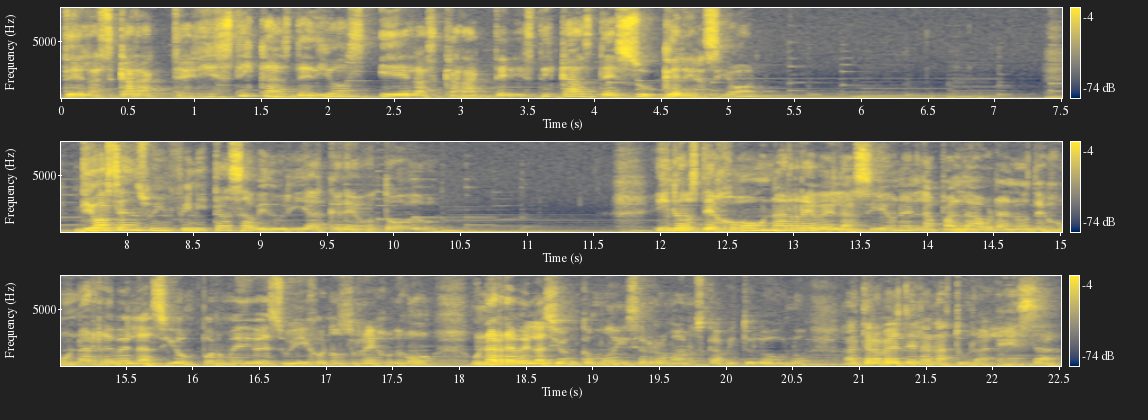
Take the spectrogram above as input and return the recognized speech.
de las características de Dios y de las características de su creación. Dios en su infinita sabiduría creó todo. Y nos dejó una revelación en la palabra, nos dejó una revelación por medio de su Hijo, nos dejó una revelación, como dice Romanos capítulo 1, a través de la naturaleza.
